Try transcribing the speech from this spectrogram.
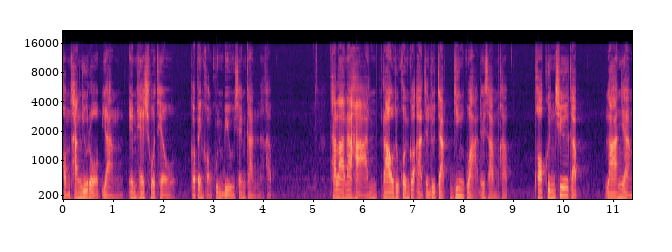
ของทางยุโรปอย่าง NH Hotel ก็เป็นของคุณบิลเช่นกันนะครับ ถ้าร้านอาหารเราทุกคนก็อาจจะรู้จักยิ่งกว่าด้วยซ้ำครับ พอคุ้นชื่อกับร้านอย่าง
